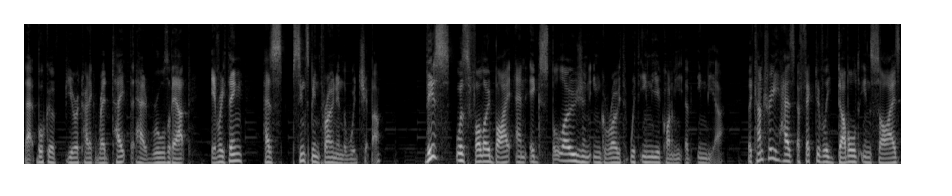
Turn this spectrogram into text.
that book of bureaucratic red tape that had rules about everything, has since been thrown in the wood chipper. This was followed by an explosion in growth within the economy of India. The country has effectively doubled in size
